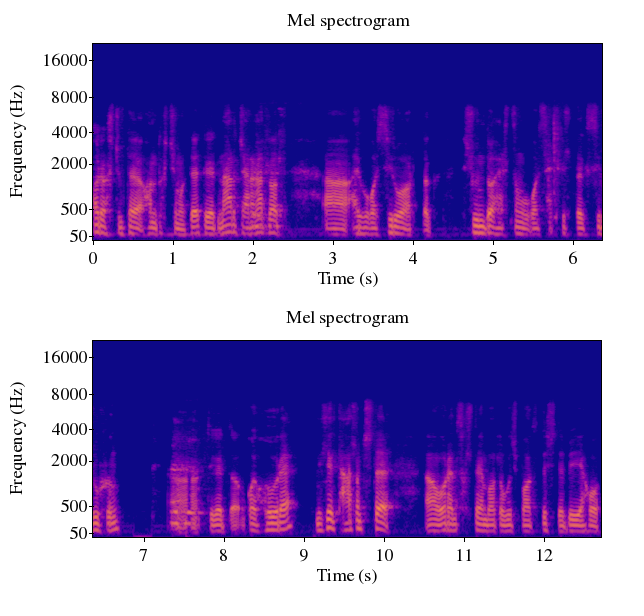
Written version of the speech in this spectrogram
20 орчимтай хондох ч юм уу те. Тэгээд нар жаргал бол айгуугаа сэрүү ордог. Шүндөө харьцангуугаа салхилдаг сэрүүхэн. Тэгээд гой хуурай нэлээд тааламжтай уур амьсгалтай юм болов уу гэж боддоо шүү дээ. Би яг хуу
